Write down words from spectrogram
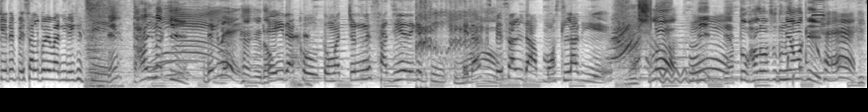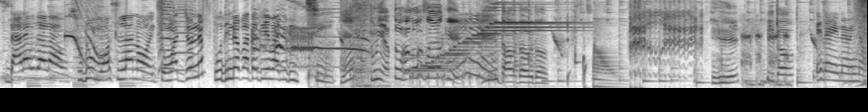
কেটে স্পেশাল করে বানিয়ে রেখেছি। হ্যাঁ তাই নাকি? দেখবে? হ্যাঁ, হ্যাঁ। এই দেখো তোমার জন্য সাজিয়ে রেখেছি। এটা. স্পেশাল ডাব মশলা দিয়ে। মশলা? এত ভালোবাসো তুমি আমাকে। হ্যাঁ দাঁড়াও দাঁড়াও শুধু মশলা নয় তোমার জন্য পুদিনা পাতা দিয়ে বানিয়ে দিচ্ছি। হ্যাঁ তুমি এত ভালোবাসো আমাকে। দাও দাও দাও। এই দাও। এই নাও এই নাও এই নাও।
